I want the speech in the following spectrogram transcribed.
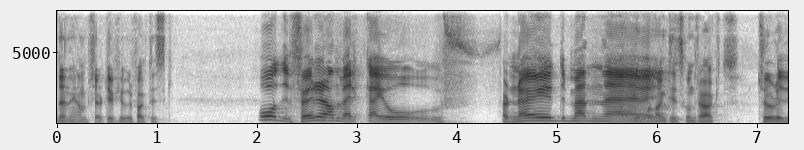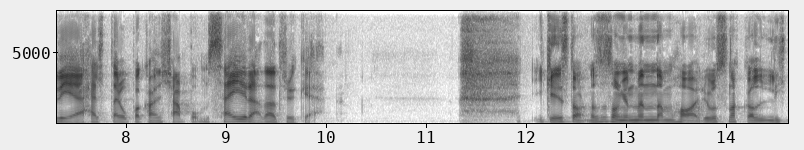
den de kjørte i fjor, faktisk. Og de- førerne virka jo fornøyd, men Begge på eh, langtidskontrakt. tror du vi er helt der oppe og kan kjempe om seire? Det tror jeg. Ikke i starten av sesongen, men de har jo snakka litt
